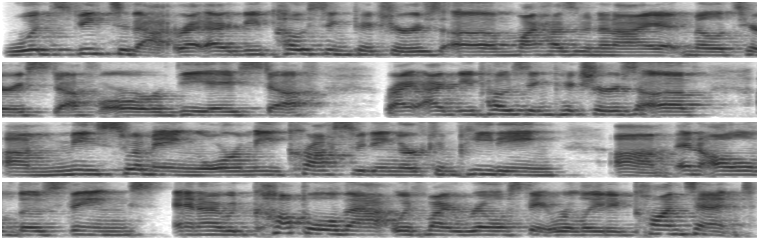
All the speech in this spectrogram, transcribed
would speak to that, right? I'd be posting pictures of my husband and I at military stuff or VA stuff, right? I'd be posting pictures of um, me swimming or me crossfitting or competing um, and all of those things. And I would couple that with my real estate related content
